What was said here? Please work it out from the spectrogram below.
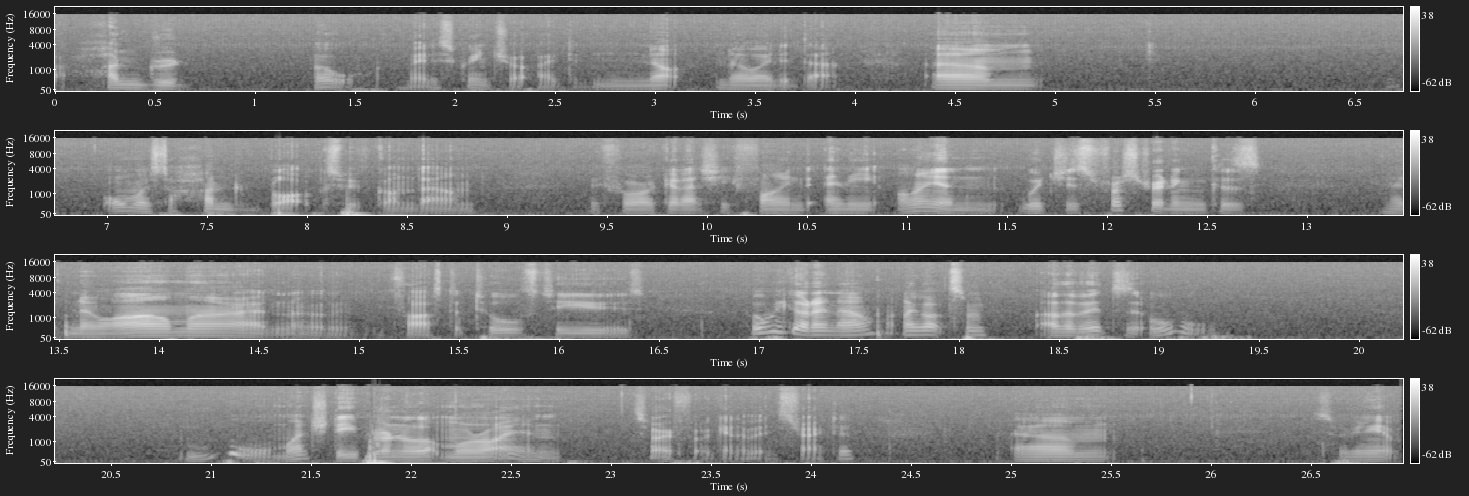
a hundred. Oh, I made a screenshot. I did not know I did that. Um, almost a hundred blocks we've gone down before I could actually find any iron, which is frustrating because I had no armor, I had no faster tools to use. But we got it now, and I got some other bits. Ooh. Ooh, much deeper and a lot more iron. Sorry for getting a bit distracted. Um, so we're going to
